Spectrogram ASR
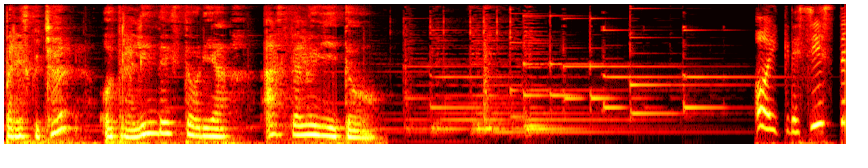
para escuchar otra linda historia. Hasta luego. Hoy creciste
